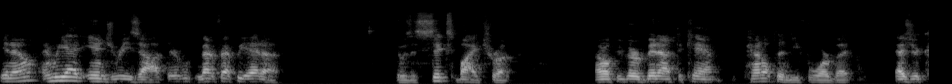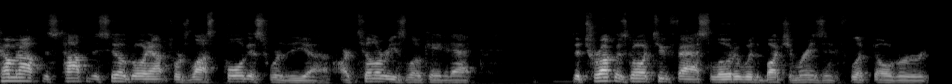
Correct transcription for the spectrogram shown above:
you know, and we had injuries out there. Matter of fact, we had a, it was a six by truck. I don't know if you've ever been out to Camp Pendleton before, but as you're coming off this top of this hill going out towards Las Pulgas, where the uh, artillery is located at, the truck was going too fast, loaded with a bunch of Marines, and it flipped over,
